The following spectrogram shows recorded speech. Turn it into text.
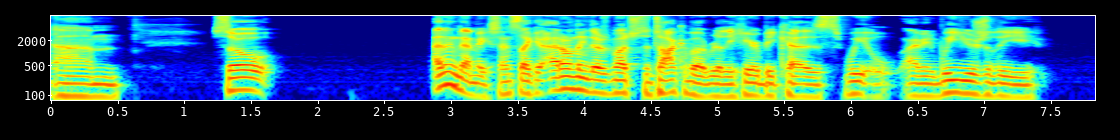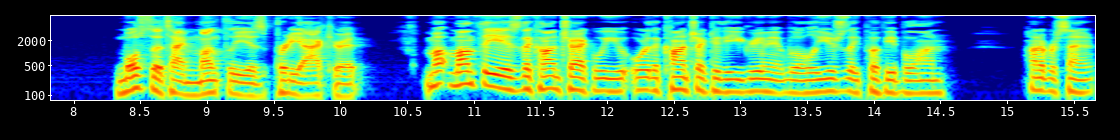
Um, so I think that makes sense. Like I don't think there's much to talk about really here because we, I mean, we usually most of the time monthly is pretty accurate. M- monthly is the contract we or the contract of the agreement we'll usually put people on hundred percent.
